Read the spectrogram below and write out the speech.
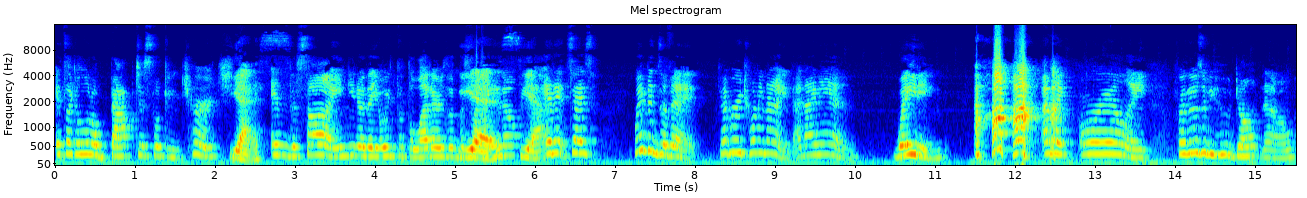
it's like a little Baptist-looking church, yes In the sign, you know, they always put the letters in the yes sign, you know, yeah and it says women's event February 29th at 9 a.m. Waiting. I'm like, really? For those of you who don't know,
